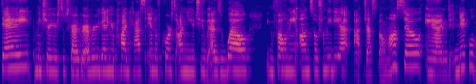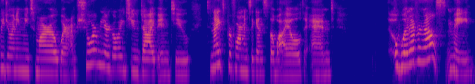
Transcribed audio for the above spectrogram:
day. Make sure you're subscribed wherever you're getting your podcasts and, of course, on YouTube as well. You can follow me on social media at Jess Belmosto, and Nick will be joining me tomorrow, where I'm sure we are going to dive into tonight's performance against the Wild and whatever else may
